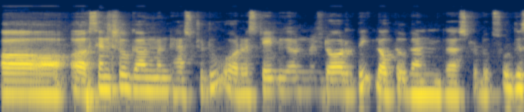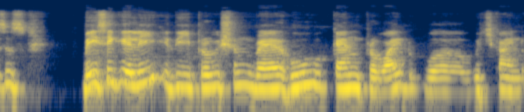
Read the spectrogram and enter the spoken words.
a central government has to do or a state government or the local government has to do. So this is basically the provision where who can provide uh, which kind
